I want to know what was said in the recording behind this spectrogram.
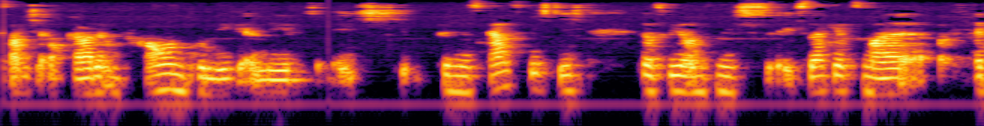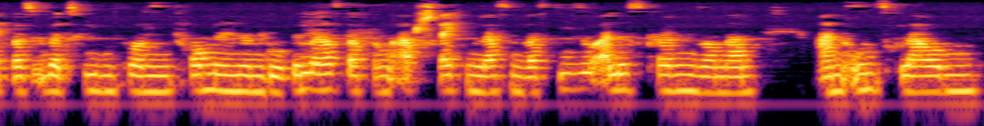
Das habe ich auch gerade im Frauenkolleg erlebt. Ich finde es ganz wichtig, dass wir uns nicht, ich sag jetzt mal etwas übertrieben von trommelnden Gorillas davon abschrecken lassen, was die so alles können, sondern an uns glauben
